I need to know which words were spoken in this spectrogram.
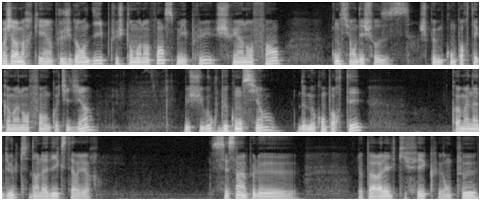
Moi, j'ai remarqué, hein, plus je grandis, plus je tombe en enfance, mais plus je suis un enfant conscient des choses. Je peux me comporter comme un enfant au quotidien, mais je suis beaucoup plus conscient de me comporter comme un adulte dans la vie extérieure. C'est ça un peu le, le parallèle qui fait qu'on peut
